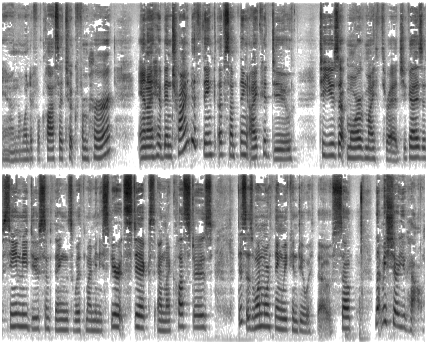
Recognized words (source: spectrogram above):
and the wonderful class I took from her. And I have been trying to think of something I could do to use up more of my threads. You guys have seen me do some things with my mini spirit sticks and my clusters. This is one more thing we can do with those. So let me show you how.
